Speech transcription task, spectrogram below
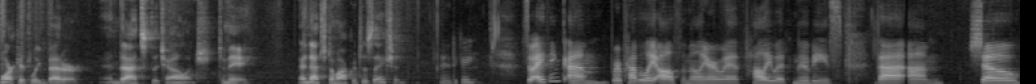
markedly better. And that's the challenge to me. And that's democratization. I would agree. So I think um, we're probably all familiar with Hollywood movies that um, show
